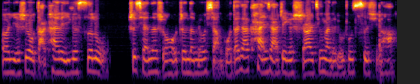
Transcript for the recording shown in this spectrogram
呃，也是有打开了一个思路。之前的时候真的没有想过，大家看一下这个十二经脉的流注次序哈，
